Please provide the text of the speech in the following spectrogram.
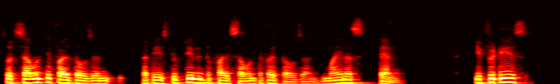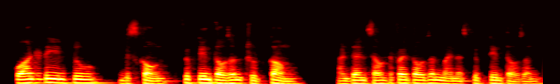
So it's 75,000, that is 15 into 5, 75,000 minus 10. If it is quantity into discount, 15,000 should come and then 75,000 minus 15,000,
